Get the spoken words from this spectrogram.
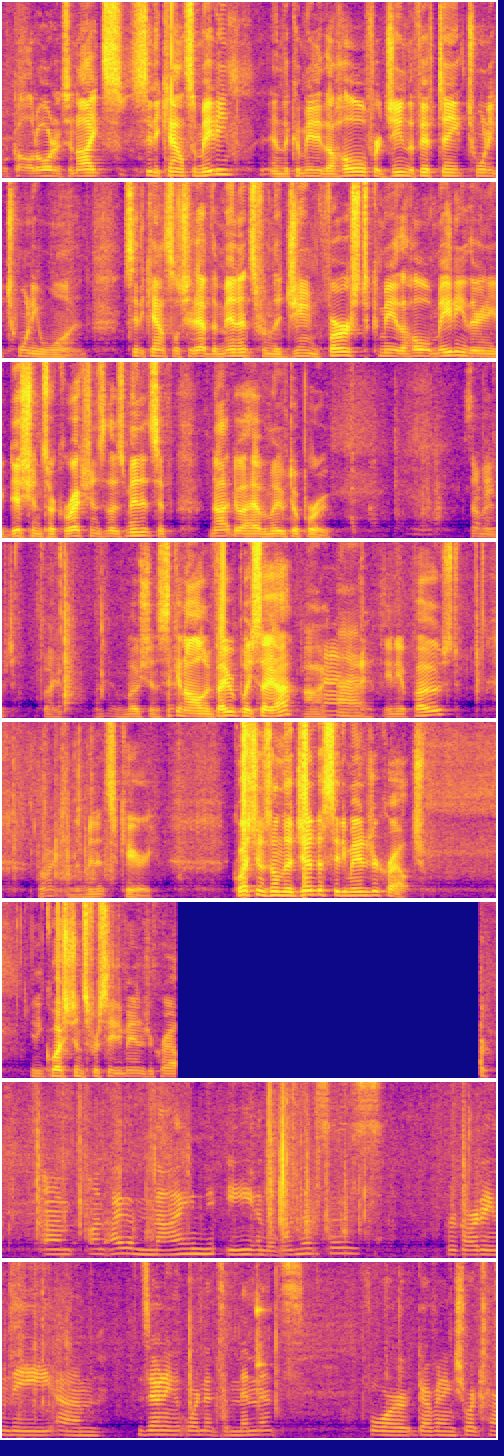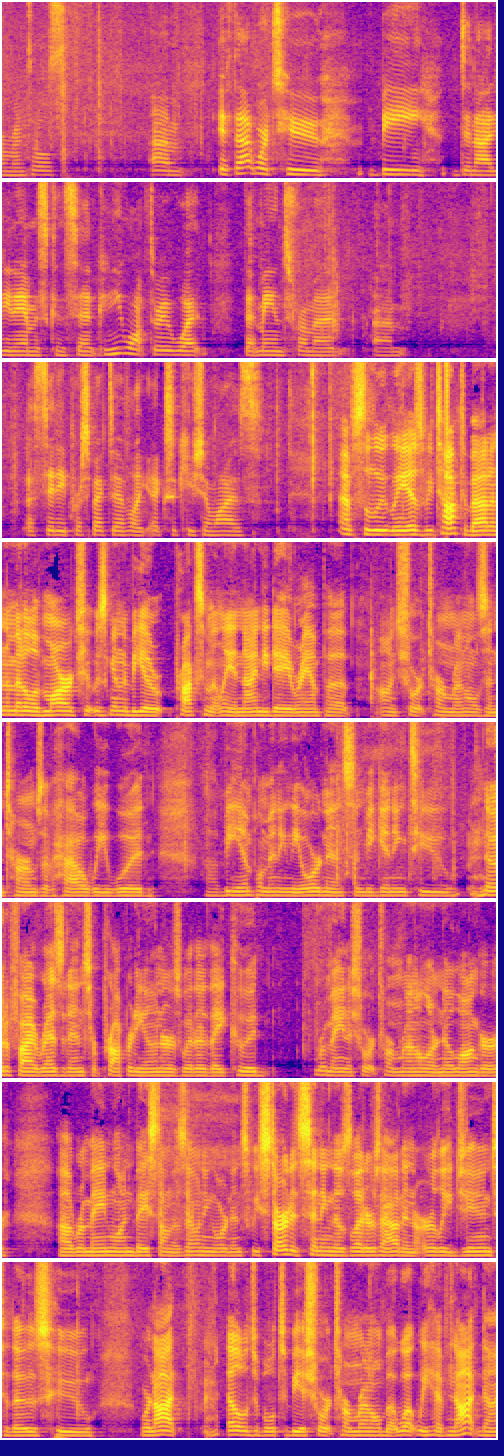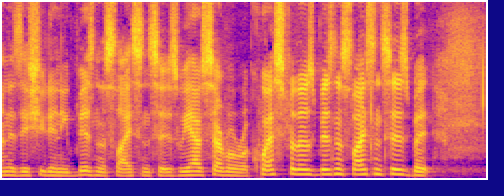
We'll call to order tonight's city council meeting and the committee of the whole for June the 15th, 2021. City council should have the minutes from the June 1st committee of the whole meeting. Are there any additions or corrections to those minutes? If not, do I have a move to approve? So moved. Second. I have a motion second. All in favor, please say aye. Aye. Any opposed? All right, and the minutes carry. Questions on the agenda, City Manager Crouch? Any questions for City Manager Crouch? Um, on item nine E under ordinances regarding the, um, zoning ordinance amendments for governing short-term rentals. Um, if that were to be denied unanimous consent, can you walk through what that means from a, um, a city perspective, like execution-wise? Absolutely. As we talked about in the middle of March, it was going to be a- approximately a 90-day ramp-up on short-term rentals in terms of how we would uh, be implementing the ordinance and beginning to notify residents or property owners whether they could remain a short-term rental or no longer uh, remain one based on the zoning ordinance. We started sending those letters out in early June to those who were not eligible to be a short-term rental, but what we have not done is issued any business licenses. We have several requests for those business licenses, but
